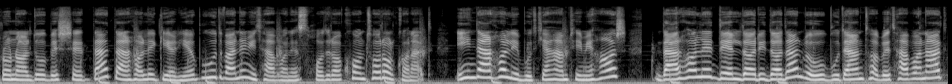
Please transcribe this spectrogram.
رونالدو به شدت در حال گریه بود و نمی توانست خود را کنترل کند. این در حالی بود که همتیمیهاش در حال دلداری دادن به او بودند تا بتواند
